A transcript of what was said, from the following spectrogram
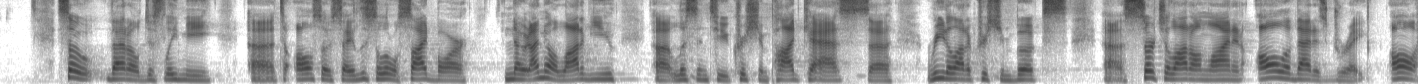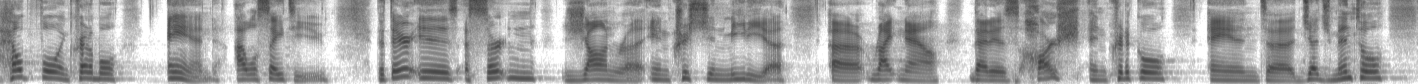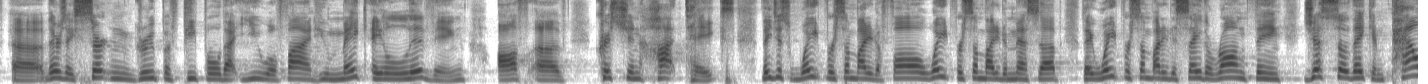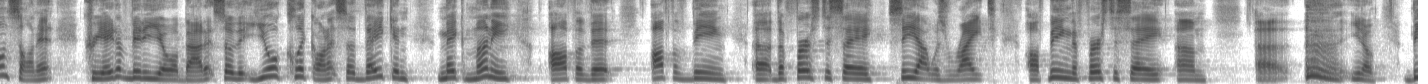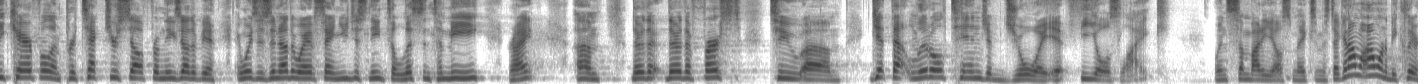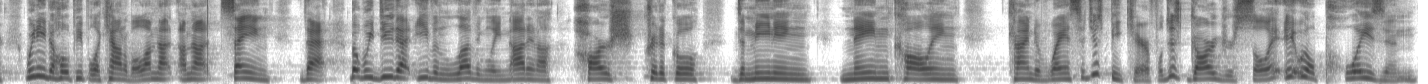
So that'll just lead me uh, to also say, just a little sidebar note. I know a lot of you uh, listen to Christian podcasts, uh, read a lot of Christian books, uh, search a lot online, and all of that is great. All helpful, incredible. And I will say to you that there is a certain genre in Christian media uh, right now that is harsh and critical and uh, judgmental. Uh, there's a certain group of people that you will find who make a living off of Christian hot takes. They just wait for somebody to fall, wait for somebody to mess up. They wait for somebody to say the wrong thing just so they can pounce on it, create a video about it so that you'll click on it so they can make money off of it off of being uh, the first to say, see, I was right, off being the first to say, um, uh, you know, be careful and protect yourself from these other people, which is another way of saying you just need to listen to me, right? Um, they're, the, they're the first to um, get that little tinge of joy it feels like when somebody else makes a mistake. And I, I want to be clear, we need to hold people accountable. I'm not, I'm not saying that, but we do that even lovingly, not in a harsh, critical, demeaning, name calling kind of way. And so just be careful, just guard your soul. It, will poison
